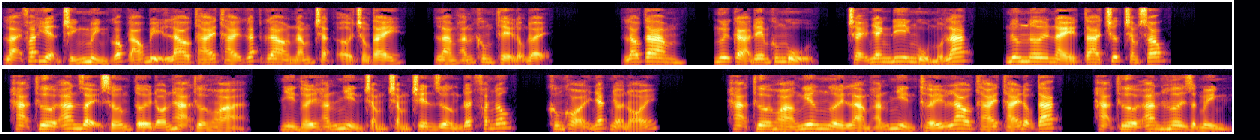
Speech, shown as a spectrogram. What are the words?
lại phát hiện chính mình góc áo bị lao thái thái gắt gao nắm chặt ở trong tay, làm hắn không thể động đậy. Lao tam, ngươi cả đêm không ngủ, chạy nhanh đi ngủ một lát, nương nơi này ta trước chăm sóc. Hạ thừa an dậy sớm tới đón hạ thừa hòa, nhìn thấy hắn nhìn chằm chằm trên giường đất phát ngốc, không khỏi nhắc nhở nói. Hạ thừa hòa nghiêng người làm hắn nhìn thấy lao thái thái động tác, hạ thừa an hơi giật mình,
